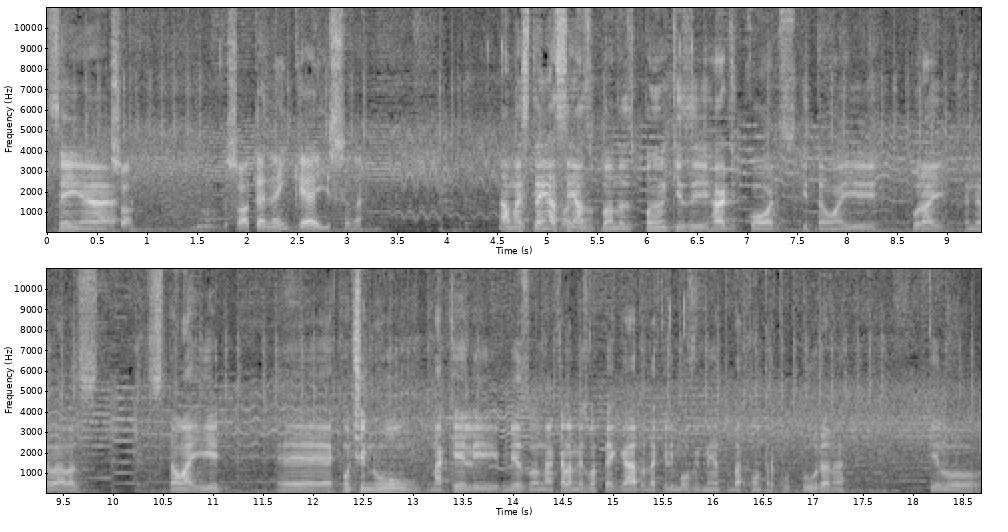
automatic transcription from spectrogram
Sim, é. Só, o pessoal até nem quer isso, né? Não, mas tem assim as bandas punks e hardcores que estão aí por aí, entendeu? Elas estão aí, é, continuam naquele mesmo, naquela mesma pegada daquele movimento da contracultura, né? Aquilo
